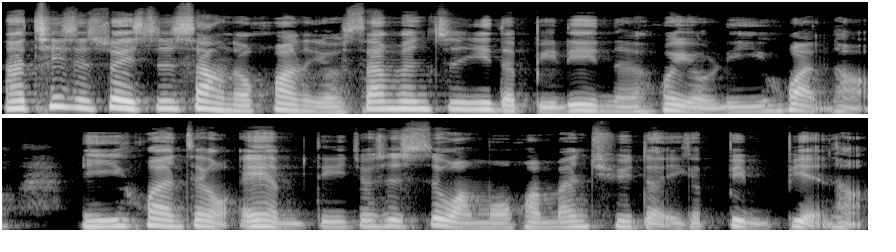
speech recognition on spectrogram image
那七十岁之上的话呢，有三分之一的比例呢会有罹患哈，罹患这种 AMD，就是视网膜黄斑区的一个病变哈。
